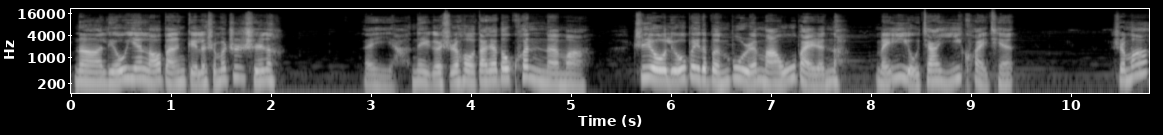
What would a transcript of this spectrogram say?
那刘焉老板给了什么支持呢？哎呀，那个时候大家都困难嘛，只有刘备的本部人马五百人呐，没有加一块钱。什么？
